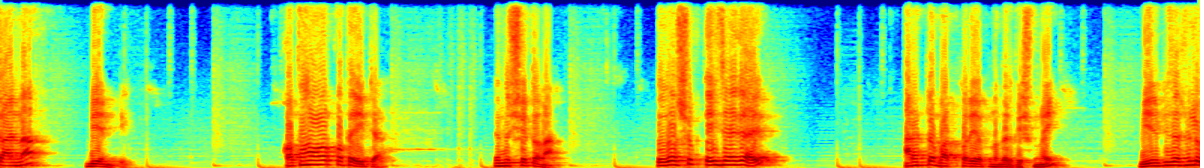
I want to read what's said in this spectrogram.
চায় না বিএনপি কথা হওয়ার কথা এইটা, কিন্তু সেটা না। তো দর্শক, এই জায়গায় আরেকটা বাটপারি আপনাদেরকে শুনাই। বিএনপি আসলে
